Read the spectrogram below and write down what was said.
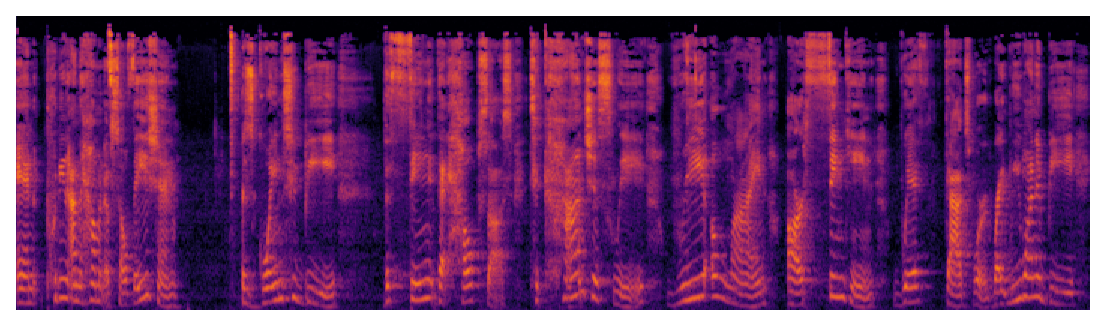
and putting on the helmet of salvation is going to be the thing that helps us to consciously realign our thinking with God's word, right? We want to be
